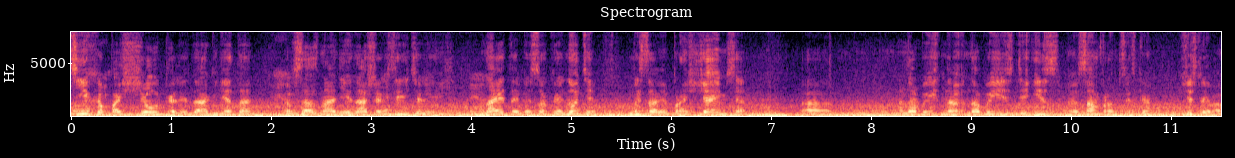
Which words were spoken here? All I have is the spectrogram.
тихо пощелкали, да, где-то в сознании наших зрителей. Да. На этой высокой ноте мы с вами прощаемся э, на, вы- на- на выезде из э, Сан-Франциско. Счастливо!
